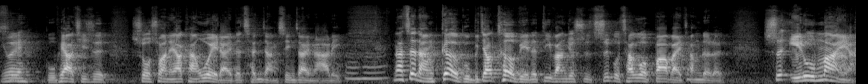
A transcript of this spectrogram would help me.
因为股票其实说穿了要看未来的成长性在哪里。嗯、那这两个股比较特别的地方，就是持股超过八百张的人。是一路卖呀、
